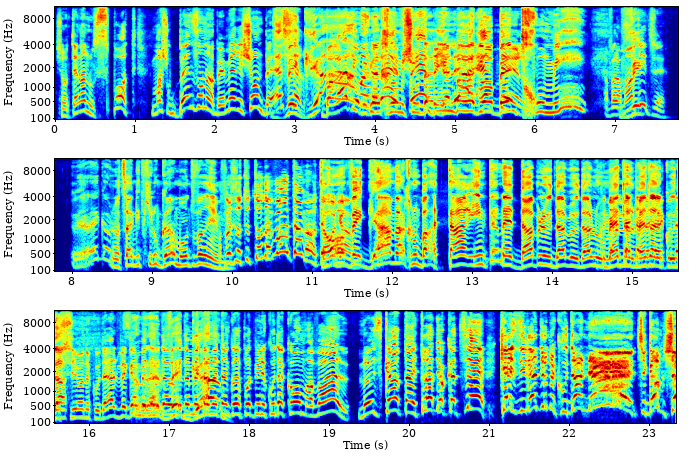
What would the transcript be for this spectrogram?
שנותן לנו ספוט משהו בן זונה בימי ראשון ב-10 וגם ברדיו בגלי אנחנו בגלי ברדיו. הבינתחומי. אבל אמרתי את זה רגע, אני רוצה להגיד כאילו גם עוד דברים. אבל זאת אותו דבר אתה אמרת טוב, בגם. וגם אנחנו באתר אינטרנט www.metalmetal.com co.il וגם וגם- ב-www.metalmetal.podby.com אבל לא הזכרת את רדיו הקצה kzradio.net שגם שם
